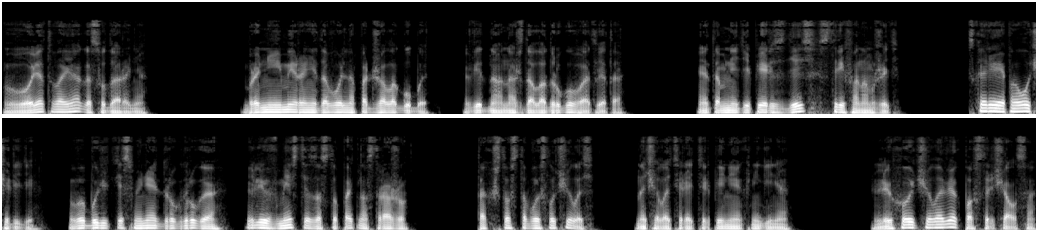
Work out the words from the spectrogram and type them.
Воля твоя, государыня. Бронеемира недовольно поджала губы. Видно, она ждала другого ответа. Это мне теперь здесь с Трифоном жить? Скорее по очереди. Вы будете сменять друг друга или вместе заступать на стражу. Так что с тобой случилось? Начала терять терпение княгиня. Лихой человек повстречался.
